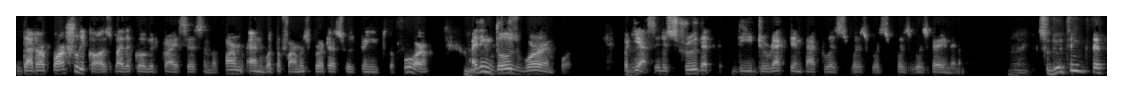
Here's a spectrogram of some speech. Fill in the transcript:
that are partially caused by the COVID crisis and the farm and what the farmers' protest was bringing to the fore, mm-hmm. I think those were important. But hmm. yes, it is true that the direct impact was was was was was very minimal. Right. So, do you think that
